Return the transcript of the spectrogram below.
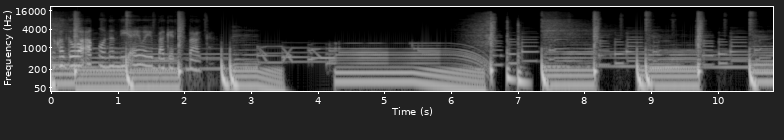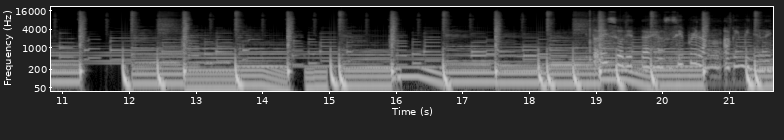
Nakagawa ako ng DIY baget bag. Ito ay sulit dahil zipper lang ang aking binili.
